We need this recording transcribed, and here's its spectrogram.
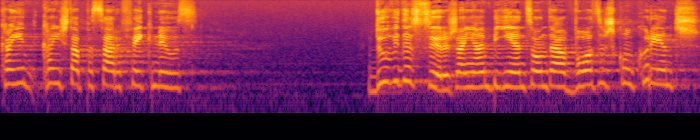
Quem, quem está a passar fake news? Dúvidas surgem em ambientes onde há vozes concorrentes,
